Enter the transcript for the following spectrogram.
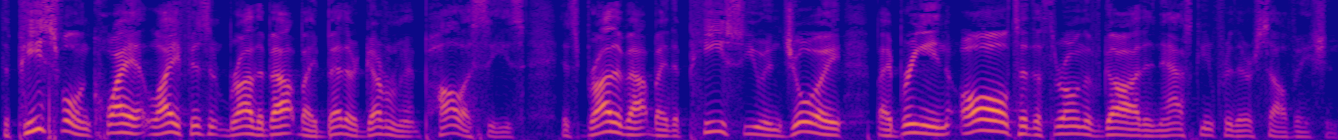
The peaceful and quiet life isn't brought about by better government policies. It's brought about by the peace you enjoy by bringing all to the throne of God and asking for their salvation.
